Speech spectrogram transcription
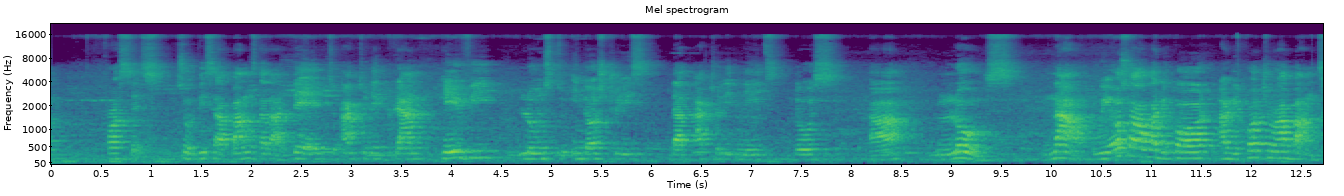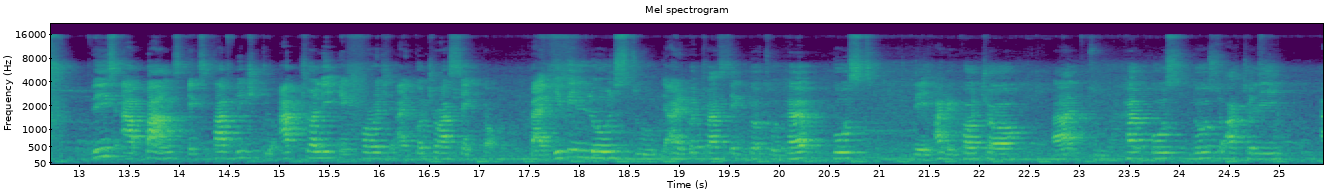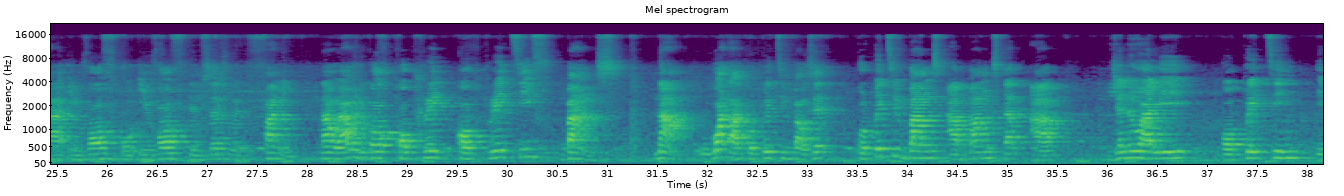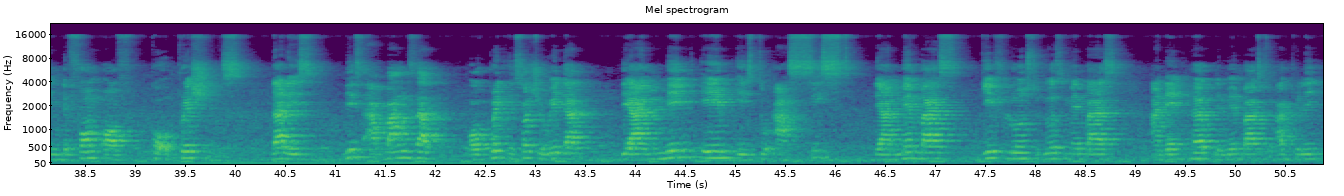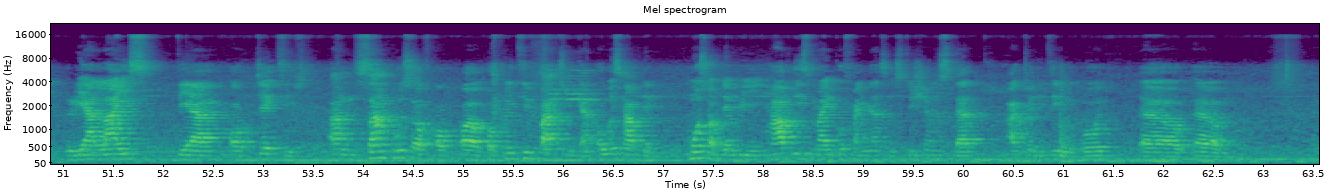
process. So these are banks that are there to actually grant heavy loans to industries that actually need those uh, loans. Now, we also have what we call agricultural banks. These are banks established to actually encourage agricultural sector by giving loans to the agricultural sector to help boost the agriculture, uh, to help boost those who actually are involved or involve themselves with farming. Now, we have what we call corporate, cooperative banks. Now, what are cooperative banks? Cooperative banks are banks that are generally operating in the form of corporations. That is, these are banks that operate in such a way that their main aim is to assist their members, give loans to those members, and then help the members to actually realize their objectives. And samples of, of uh, cooperative banks, we can always have them. Most of them, we have these microfinance institutions that actually deal with both uh, um,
